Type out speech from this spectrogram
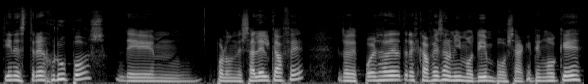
tienes tres grupos de mm, por donde sale el café, entonces puedes hacer tres cafés al mismo tiempo, o sea que tengo que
